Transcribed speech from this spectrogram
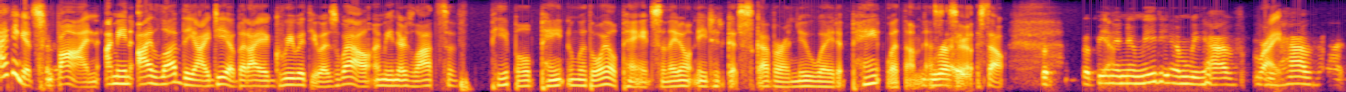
I think it's fun. I mean, I love the idea, but I agree with you as well. I mean, there's lots of people painting with oil paints, and they don't need to discover a new way to paint with them necessarily. Right. So, But but being Yeah. a new medium, we have Right. we have that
